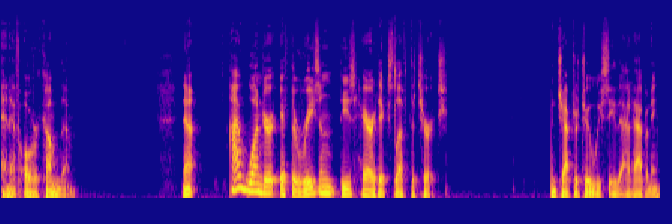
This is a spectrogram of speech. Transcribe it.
and have overcome them. Now, I wonder if the reason these heretics left the church, in chapter 2, we see that happening,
